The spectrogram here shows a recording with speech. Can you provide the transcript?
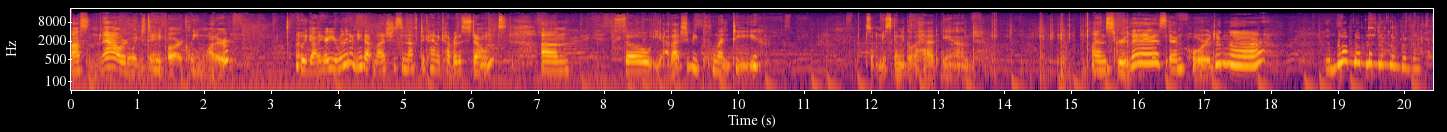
Awesome. Now we're going to take our clean water that we got here. You really don't need that much, just enough to kind of cover the stones. Um, so yeah, that should be plenty. So I'm just gonna go ahead and unscrew this and pour it in there. Blah, blah, blah, blah, blah, blah, blah.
